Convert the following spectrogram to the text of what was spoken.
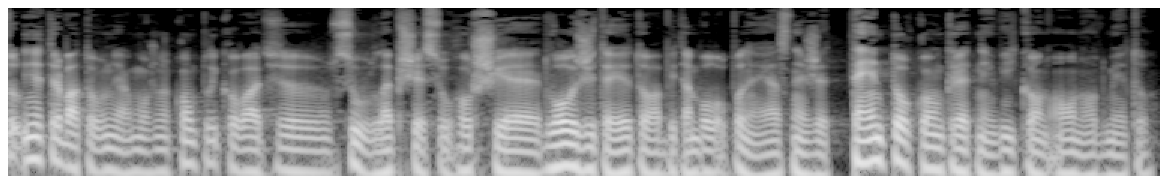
To, netreba to nejak možno komplikovať, e, sú lepšie, sú horšie. Dôležité je to, aby tam bolo úplne jasné, že tento konkrétny výkon on odmietol.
